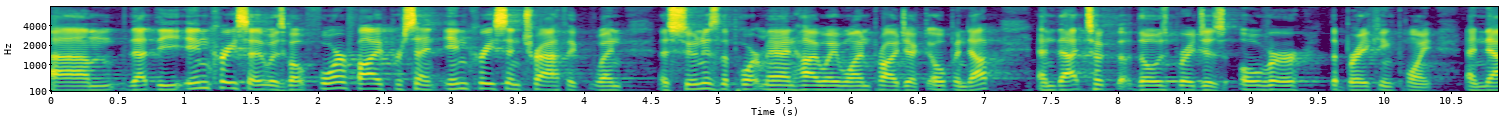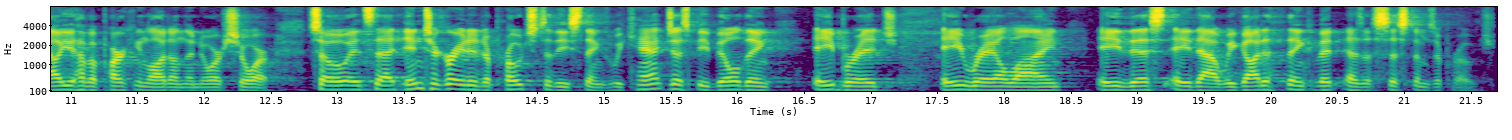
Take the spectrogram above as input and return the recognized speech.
um, that the increase, it was about 4 or 5% increase in traffic when, as soon as the Port Mann Highway 1 project opened up, and that took the, those bridges over the breaking. And now you have a parking lot on the North Shore. So it's that integrated approach to these things. We can't just be building a bridge, a rail line, a this, a that. We got to think of it as a systems approach.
